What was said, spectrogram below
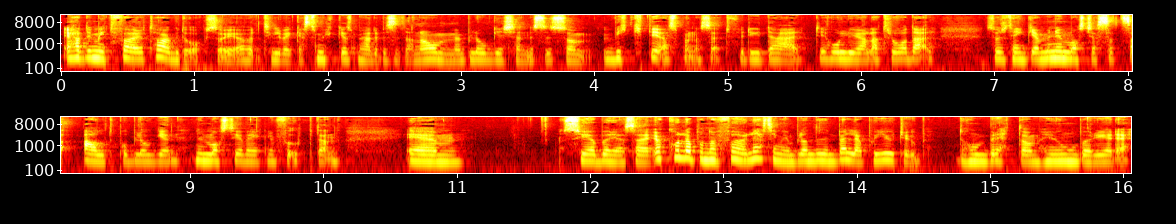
Jag hade mitt företag då också, jag tillverkade smycken som jag hade vid sidan om, men bloggen kändes ju som viktigast på något sätt, för det är där, det håller ju alla trådar. Så då tänkte jag, men nu måste jag satsa allt på bloggen, nu måste jag verkligen få upp den. Um, så jag började så här, jag kollade på någon föreläsning med Blondinbella på Youtube. Där hon berättade om hur hon började.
